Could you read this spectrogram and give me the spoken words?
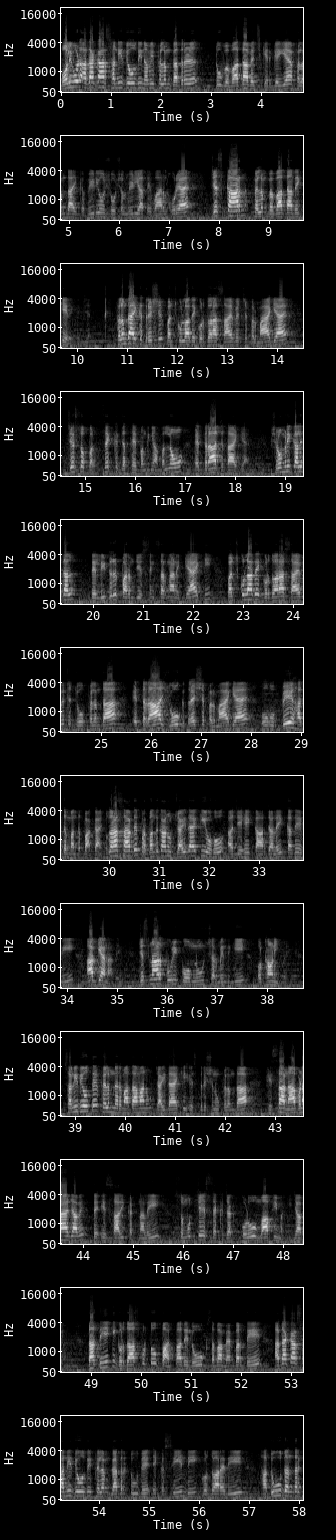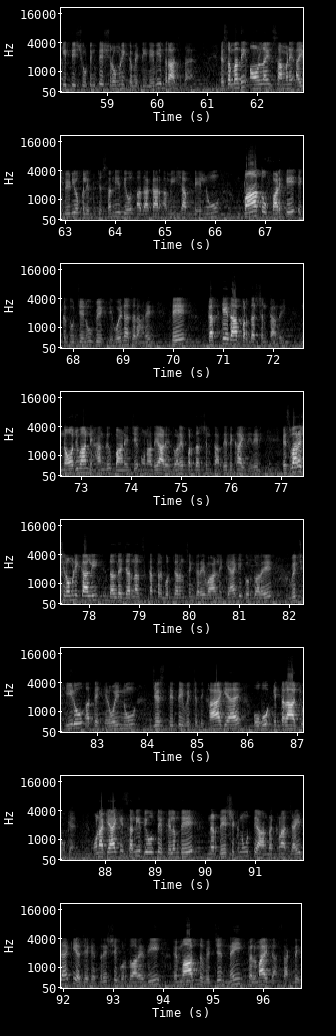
ਬਾਲੀਵੁੱਡ ਅਦਾਕਾਰ ਸਨੀ ਦਿਓਲ ਦੀ ਨਵੀਂ film Ghadar to ਵਿਵਾਦਾਂ ਵਿੱਚ ਘਿਰ ਗਈ ਹੈ। ਫਿਲਮ ਦਾ ਇੱਕ ਵੀਡੀਓ ਸੋਸ਼ਲ ਮੀਡੀਆ ਤੇ ਵਾਇਰਲ ਹੋ ਰਿਹਾ ਹੈ, ਜਿਸ ਕਾਰਨ ਫਿਲਮ ਵਿਵਾਦਾਂ ਦੇ ਘੇਰੇ ਵਿੱਚ ਹੈ। ਫਿਲਮ ਦਾ ਇੱਕ ਦ੍ਰਿਸ਼ ਪੰਚਕੂਲਾ ਦੇ ਗੁਰਦੁਆਰਾ ਸਾਹਿਬ ਵਿੱਚ ਫਿਲਮਾਇਆ ਗਿਆ ਹੈ, ਜਿਸ ਉੱਪਰ ਸਿੱਖ ਜਥੇਬੰਦੀਆਂ ਵੱਲੋਂ ਇਤਰਾਜ਼ ਜਤਾਇਆ ਗਿਆ ਹੈ। ਸ਼੍ਰੋਮਣੀ ਅਕਾਲੀ ਦਲ ਦੇ ਲੀਡਰ ਪਰਮਜੀਤ ਸਿੰਘ ਸਰਨਾ ਨੇ ਕਿਹਾ ਹੈ ਕਿ ਪੰਚਕੂਲਾ ਦੇ ਗੁਰਦੁਆਰਾ ਸਾਹਿਬ ਵਿੱਚ ਜੋ ਫਿਲਮ ਦਾ ਇਤਰਾਜ਼ਯੋਗ ਦ੍ਰਿਸ਼ ਫਿਲਮਾਇਆ ਗਿਆ ਹੈ। ਉਹ ਬੇਹੱਦ ਮੰਦਭਾਗਾ ਹੈ। ਗੁਰਦੁਆਰਾ ਸਾਹਿਬ ਦੇ ਪ੍ਰਬੰਧਕਾਂ ਨੂੰ ਚਾਹੀਦਾ ਹੈ ਕਿ ਉਹ ਅਜਿਹੇ ਕਾਰਜਾਂ ਲਈ ਕਦੇ ਵੀ ਆਗਿਆ ਨਾ ਦੇਣ, ਜਿਸ ਨਾਲ ਪੂਰੀ ਕੌਮ ਨੂੰ ਸ਼ਰਮਿੰਦਗੀ ਉਠਾਉਣੀ ਪਏ। ਸਨੀ ਦਿਓਲ ਤੇ ਫਿਲਮ ਨਿਰਮਾਤਾਵਾਂ ਨੂੰ ਚਾਹੀਦਾ ਹੈ ਕਿ ਇਸ ਦ੍ਰਿਸ਼ ਨੂੰ ਫਿਲਮ ਦਾ ਹਿੱਸਾ ਨਾ ਬਣਾਇਆ ਜਾਵੇ ਤੇ ਇਸ ਸਾਰੀ ਘਟਨਾ ਲਈ ਸਮੁੱਚੇ ਸਿੱਖ ਜਗਤ ਕੋਲੋਂ ਮਾਫੀ ਮੰਗੀ ਜਾਵੇ। ਦੱਸ ਦਈਏ ਕਿ ਗੁਰਦਾਸਪੁਰ ਤੋਂ ਭਾਜਪਾ ਦੇ ਲੋਕ ਸਭਾ ਮੈਂਬਰ ਤੇ ਅਦਾਕਾਰ ਸਨੀ ਦਿਓਲ ਦੀ ਫਿਲਮ ਗਦਰ 2 ਦੇ ਇੱਕ ਸੀਨ ਦੀ ਗੁਰਦੁਆਰੇ ਦੀ ਹਦੂਦ ਅੰਦਰ ਕੀਤੀ ਸ਼ੂਟਿੰਗ ਤੇ ਸ਼੍ਰੋਮਣੀ ਕਮੇਟੀ ਨੇ ਵੀ ਇਤਰਾਜ਼ ਜਤਾਇਆ। ਇਸ ਸੰਬੰਧੀ ਆਨਲਾਈਨ ਸਾਹਮਣੇ ਆਈ ਵੀਡੀਓ ਕਲਿੱਪ 'ਚ ਸਨੀ ਦਿਓਲ ਅਦਾਕਾਰ ਅਮੀਸ਼ਾ ਪਟੇਲ ਨੂੰ ਬਾਹ ਤੋਂ ਫੜ ਕੇ ਇੱਕ ਦੂਜੇ ਨੂੰ ਵੇਖਦੇ ਹੋਏ ਨਜ਼ਰ ਆ ਰਹੇ ਨੇ ਤੇ ਗੱਤਕੇ ਦਾ ਪ੍ਰਦਰਸ਼ਨ ਕਰ ਰਹੇ। ਨੌਜਵਾਨ ਨਿਹੰਗ ਬਾਣੇ 'ਚ ਉਹਨਾਂ ਦੇ ਆਲੇ ਦੁਆਲੇ ਪ੍ਰਦਰਸ਼ਨ ਕਰਦੇ ਦਿਖਾਈ ਦੇ ਰਹੇ ਨੇ। ਇਸ ਬਾਰੇ ਸ਼੍ਰੋਮਣੀ ਅਕਾਲੀ ਦਲ ਦੇ ਜਨਰਲ ਸਕੱਤਰ ਗੁਰਚਰਨ ਸਿੰਘ ਗਰੇਵਾਲ ਨੇ ਕਿਹਾ ਕਿ ਗੁਰਦੁਆਰੇ ਵਿੱਚ ਹੀਰੋ ਅਤੇ ਹੀਰੋਇਨ ਨੂੰ ਜਿਸ ਸਥਿਤੀ ਵਿੱਚ ਦਿਖਾਇਆ ਗਿਆ ਹੈ, ਉਹ ਇਤਰਾਜ਼ਯੋਗ ਹੈ। ਉਹਨਾਂ ਕਿਹਾ ਕਿ ਸਨੀ ਦਿਓਲ ਤੇ ਫਿਲਮ ਦੇ ਨਿਰਦੇਸ਼ਕ ਨੂੰ ਧਿਆਨ ਰੱਖਣਾ ਚਾਹੀਦਾ ਹੈ ਕਿ ਅਜਿਹੇ ਦ੍ਰਿਸ਼ ਗੁਰਦੁਆਰੇ ਦੀ ਇਮਾਰਤ ਵਿੱਚ ਨਹੀਂ ਫਿਲਮਾਏ ਜਾ ਸਕਦੇ।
